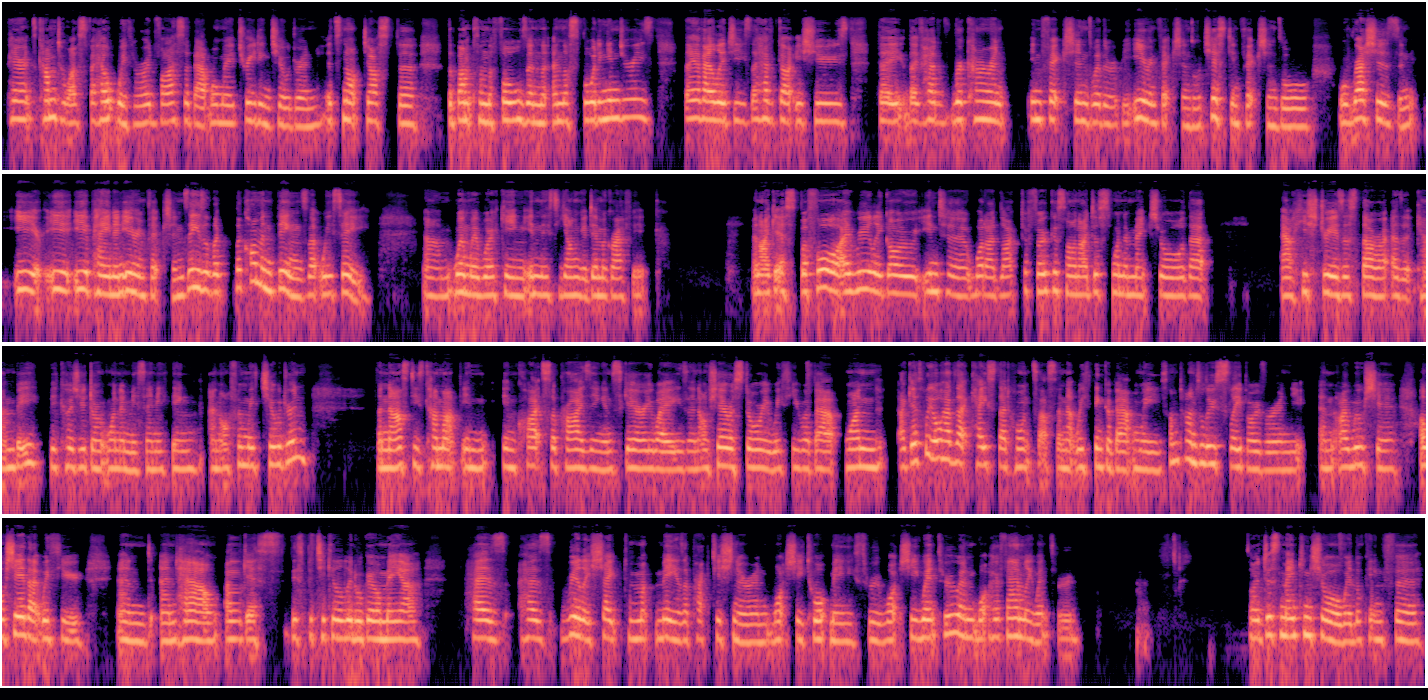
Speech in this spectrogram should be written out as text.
parents come to us for help with or advice about when we're treating children. It's not just the the bumps and the falls and the and the sporting injuries they have allergies, they have gut issues, they, they've had recurrent infections, whether it be ear infections or chest infections or, or rashes and ear, ear, ear pain and ear infections. These are the, the common things that we see um, when we're working in this younger demographic. And I guess before I really go into what I'd like to focus on, I just want to make sure that our history is as thorough as it can be because you don't want to miss anything. And often with children, the nasties come up in in quite surprising and scary ways and i'll share a story with you about one i guess we all have that case that haunts us and that we think about and we sometimes lose sleep over and you and i will share i'll share that with you and and how i guess this particular little girl mia has has really shaped m- me as a practitioner and what she taught me through what she went through and what her family went through so just making sure we're looking for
